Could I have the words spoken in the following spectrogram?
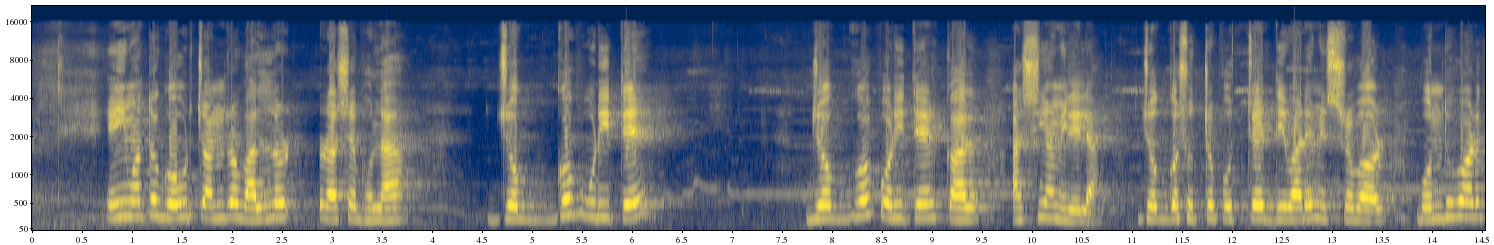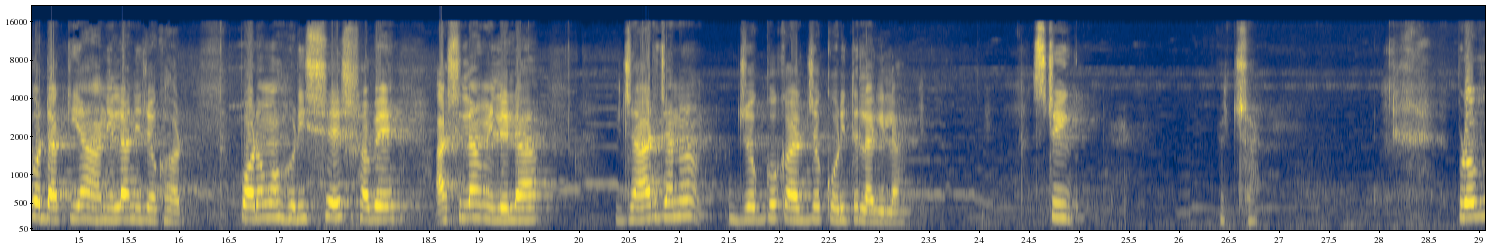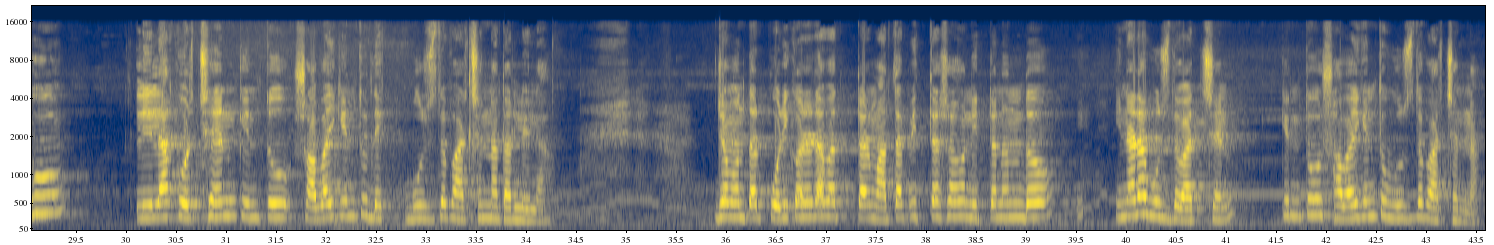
এই মতো গৌরচন্দ্র বাল্য রসে ভোলা যজ্ঞ পুরীতে যজ্ঞ পড়িতে কাল আসিয়া মিলিলা। যজ্ঞসূত্র পুত্রের দিবারে মিশ্রবর, বন্ধুবর্গ ডাকিয়া আনিলা নিজ ঘর। পরম হরিশেষ সবে আসিলা মিলিলা যার যেন যোগ্য কার্য করিতে লাগিলা। শ্রী আচ্ছা। প্রভু লীলা করছেন কিন্তু সবাই কিন্তু বুঝতে পারছেন না তার লীলা। যেমন তার পরিকরেরা বা তার মাতা পিতা সহ নিত্যানন্দ ইনারা বুঝতে পারছেন, কিন্তু সবাই কিন্তু বুঝতে পারছেন না।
